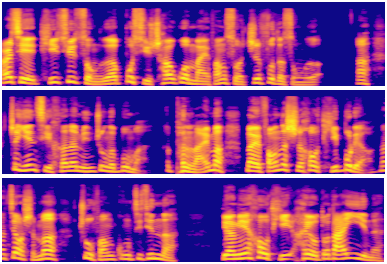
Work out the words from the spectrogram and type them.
而且提取总额不许超过买房所支付的总额啊，这引起河南民众的不满。本来嘛，买房的时候提不了，那叫什么住房公积金呢？两年后提还有多大意义呢？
